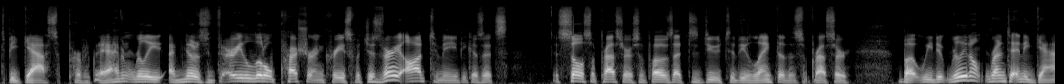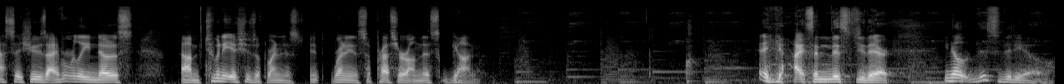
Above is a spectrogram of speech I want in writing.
to be gassed perfectly. I haven't really, I've noticed very little pressure increase, which is very odd to me because it's, it's still a suppressor. I suppose that's due to the length of the suppressor, but we really don't run into any gas issues. I haven't really noticed um, too many issues with running running a suppressor on this gun. Hey guys, I missed you there. You know, this video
